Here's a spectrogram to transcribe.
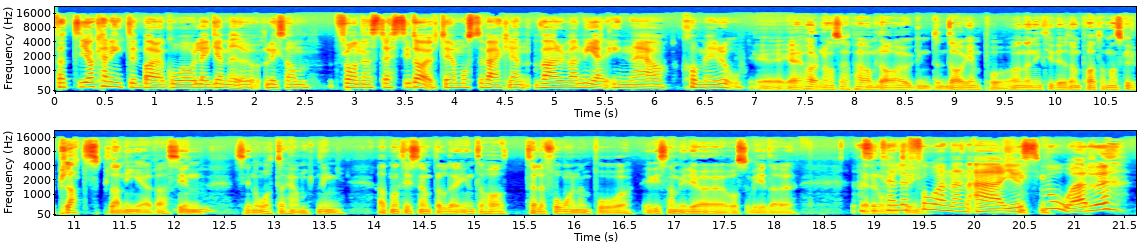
För att jag kan inte bara gå och lägga mig och liksom från en stressig dag utan jag måste verkligen varva ner innan jag kommer i ro. Eh, Jag hörde någon så här dagen på någon intervju de pratade om att man skulle platsplanera sin, sin återhämtning. Att man till exempel inte har telefonen på i vissa miljöer och så vidare. Är Alltså, någonting- telefonen är ju svår,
